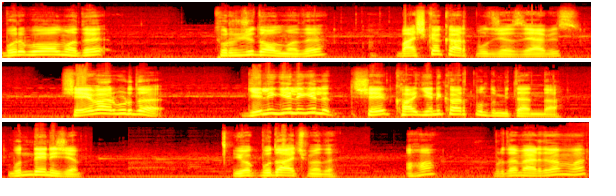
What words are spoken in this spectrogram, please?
Bu, bu olmadı. Turuncu da olmadı. Başka kart bulacağız ya biz. Şey var burada. Gelin gelin gelin. Şey ka- yeni kart buldum bir tane daha. Bunu deneyeceğim. Yok bu da açmadı. Aha. Burada merdiven var.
